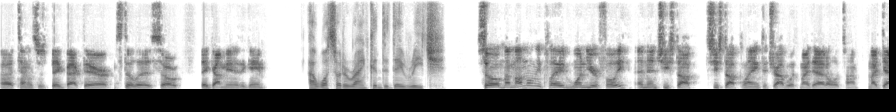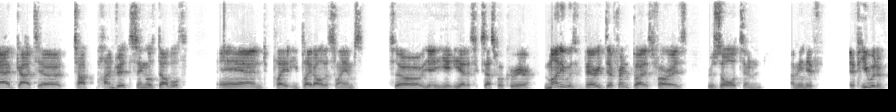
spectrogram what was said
Uh, tennis was big back there, still is. So they got me into the game. Uh, what sort of ranking did they reach? So my mom only played one year fully, and then she stopped. She stopped playing to travel with my dad all the time. My dad got to top hundred singles, doubles, and played. He played all the slams. So yeah, he, he had a successful career. Money was very different, but as far as results and I mean, if if he would have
